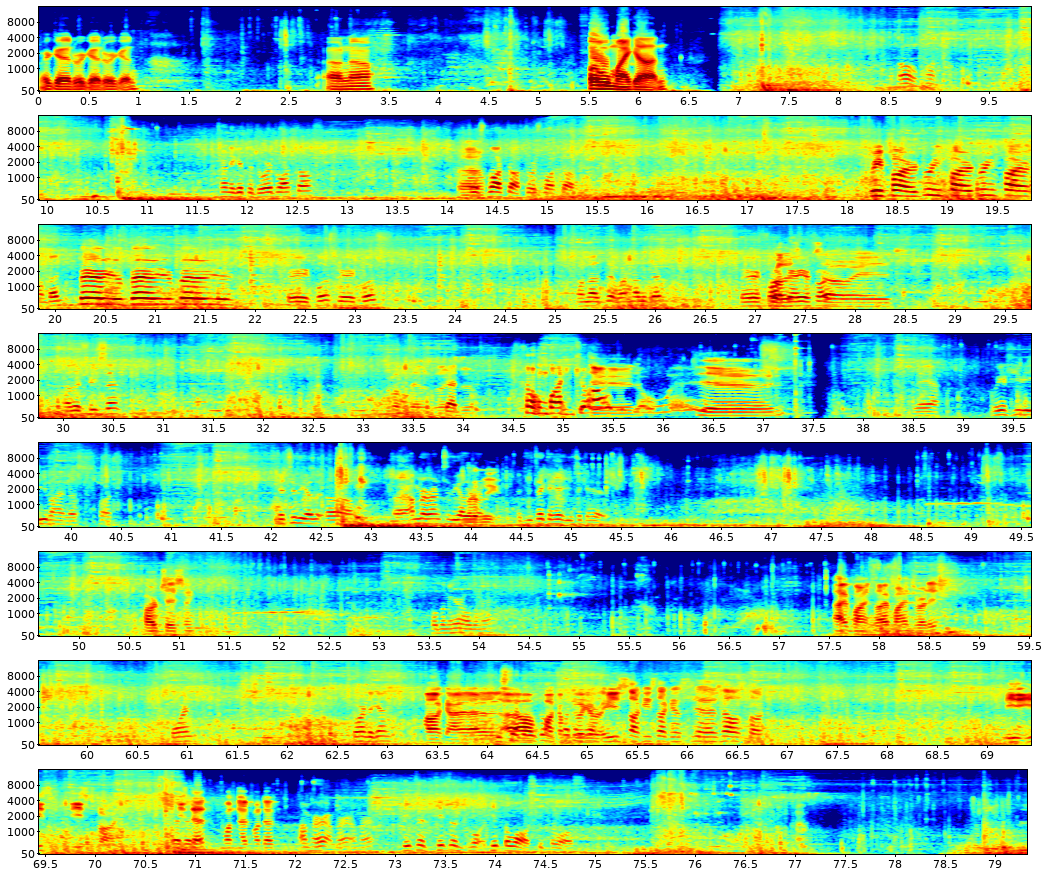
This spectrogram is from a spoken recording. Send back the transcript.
We're good, we're good, we're good. Oh no. Oh my god. Oh, fuck. Trying to get the door blocked off? Door's Uh, blocked off, door's blocked off. green fire, green fire, green fire. One dead. Barrier, barrier, barrier. Very close, very close. One other dead, one another dead. Barrier far, Brothers, barrier far. so it's Another tree cent. what the hell did I Dead. do? Oh my god, Dude. no way. Dude. Yeah, yeah. We have PvE behind us, fuck. Get to the other, uh, alright, I'm gonna run to the other What are room. we- If you take a hit, you take a hit. Hard chasing. Hold them here, hold them here. I have mines, I have mines ready. Thorn. Thorn again. Fuck, I, He's I, stuck oh fuck, I'm stuck in doing the it. He's stuck, he's stuck, he's, yeah, his hell is stuck. He, he's, he's fucked. He's dead, dead, one dead, one dead. I'm hurt, I'm hurt, I'm hurt. Keep the, keep the, keep the walls, keep the walls.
